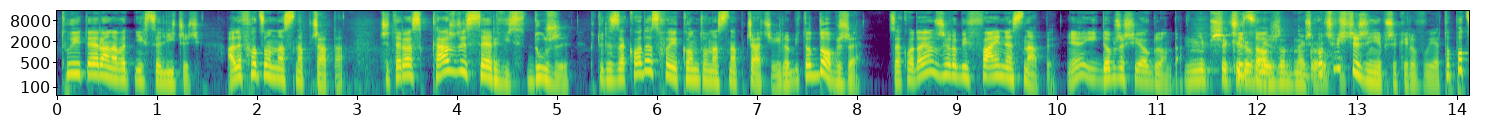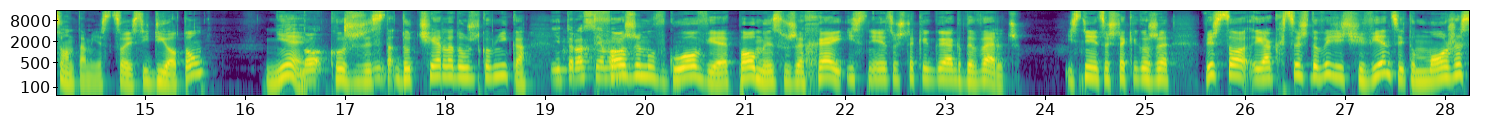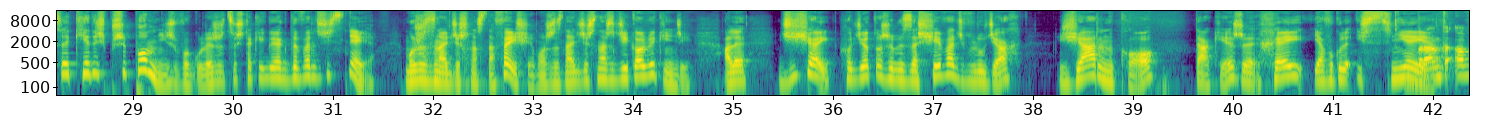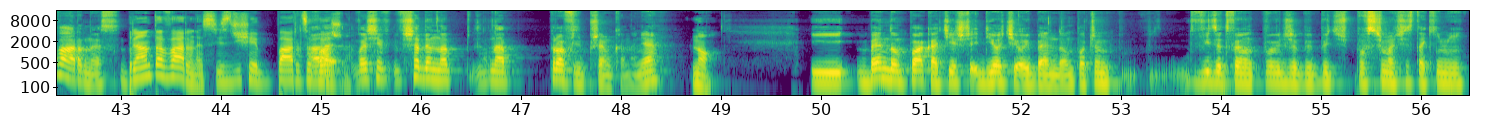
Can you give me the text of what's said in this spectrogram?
Twittera nawet nie chcę liczyć, ale wchodzą na Snapchata. Czy teraz każdy serwis duży, który zakłada swoje konto na Snapchacie i robi to dobrze, zakładając, że robi fajne snapy nie? i dobrze się je ogląda. Nie przekierowuje żadnego. Ruchu. Oczywiście, że nie przekierowuje. To po co on tam jest? Co jest idiotą? Nie, no, korzysta, dociera do użytkownika. I teraz ja Tworzy mam... mu w głowie pomysł, że hej, istnieje coś takiego jak The Verge. Istnieje coś takiego, że wiesz co, jak chcesz dowiedzieć się więcej, to może sobie kiedyś przypomnisz w ogóle, że coś takiego jak The Verge istnieje. Może znajdziesz nas na fejsie, może znajdziesz nas gdziekolwiek indziej, ale dzisiaj chodzi o to, żeby zasiewać w ludziach ziarnko takie, że hej, ja w ogóle istnieję. Brand awareness. Brand awareness jest dzisiaj bardzo ale ważny. Właśnie wszedłem na, na profil Przemka, no nie? No. I będą płakać jeszcze idioci, oj będą, po czym widzę twoją odpowiedź, żeby być, powstrzymać się z takimi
